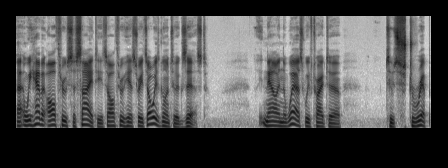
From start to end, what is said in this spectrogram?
uh, we have it all through society. It's all through history. It's always going to exist. Now in the West, we've tried to to strip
